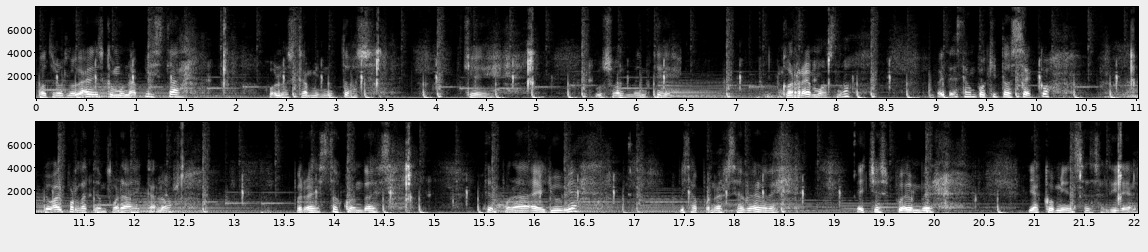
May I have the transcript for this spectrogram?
otros lugares como una pista o los caminutos que usualmente corremos, ¿no? Ahorita está un poquito seco, igual por la temporada de calor, pero esto cuando es temporada de lluvia empieza a ponerse verde. De hecho, se pueden ver, ya comienza a salir el,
